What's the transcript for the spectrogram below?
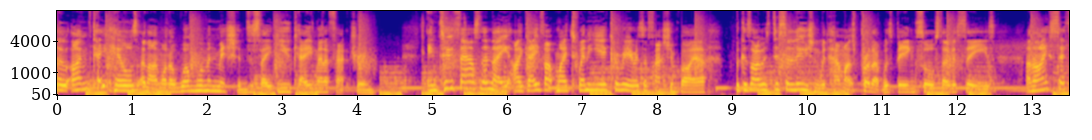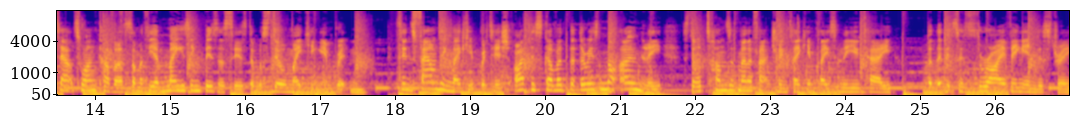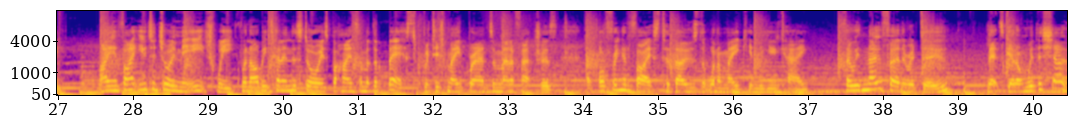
Hello, I'm Kate Hills and I'm on a one woman mission to save UK manufacturing. In 2008, I gave up my 20 year career as a fashion buyer because I was disillusioned with how much product was being sourced overseas, and I set out to uncover some of the amazing businesses that were still making in Britain. Since founding Make It British, I've discovered that there is not only still tons of manufacturing taking place in the UK, but that it's a thriving industry. I invite you to join me each week when I'll be telling the stories behind some of the best British made brands and manufacturers and offering advice to those that want to make in the UK. So, with no further ado, let's get on with the show.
